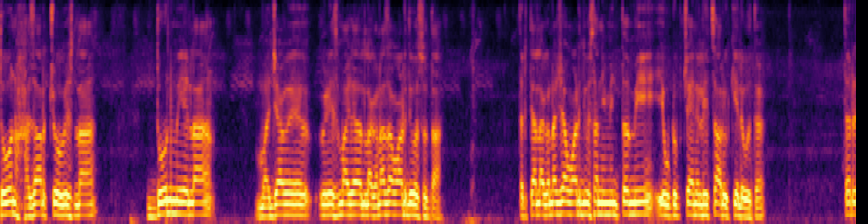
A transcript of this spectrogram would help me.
दोन हजार चोवीसला दोन मेला माझ्या वे वेळेस माझ्या लग्नाचा वाढदिवस होता तर त्या लग्नाच्या वाढदिवसानिमित्त मी यूट्यूब चॅनल हे चालू केलं होतं. तर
